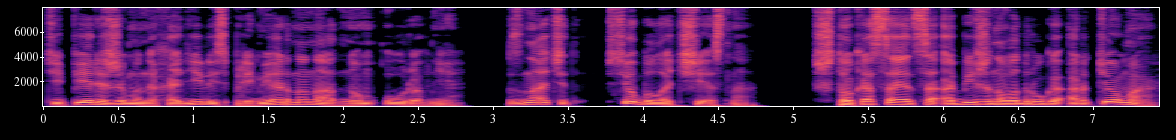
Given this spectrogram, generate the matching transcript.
Теперь же мы находились примерно на одном уровне. Значит, все было честно. Что касается обиженного друга Артема,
